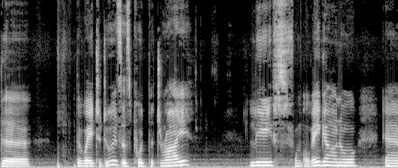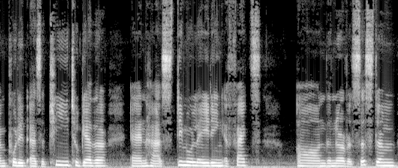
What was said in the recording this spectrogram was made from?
the the way to do it is put the dry leaves from oregano and put it as a tea together and has stimulating effects on the nervous system,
